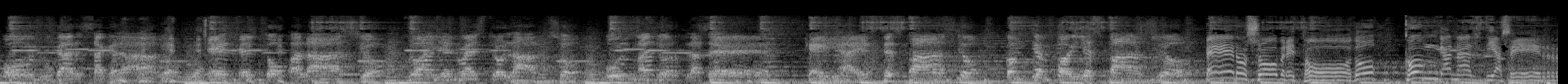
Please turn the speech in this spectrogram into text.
Un lugar sagrado es el palacio, no hay en nuestro lapso un mayor placer este espacio con tiempo y espacio. pero sobre todo con ganas de hacer.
